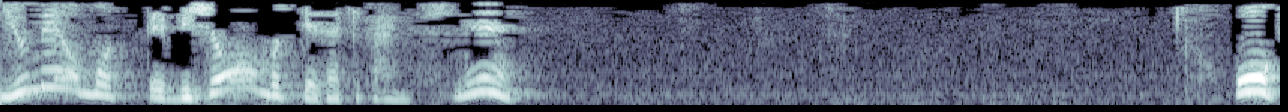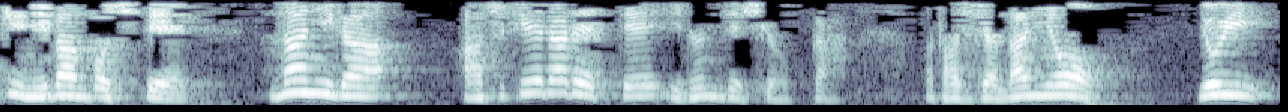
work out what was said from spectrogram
夢を持って、ビジョンを持っていただきたいんですね。大きい二番として、何が預けられているんでしょうか私は何を良い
